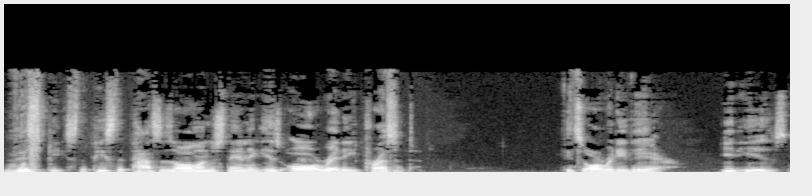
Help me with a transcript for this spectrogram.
This peace, the peace that passes all understanding, is already present. It's already there. It is.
